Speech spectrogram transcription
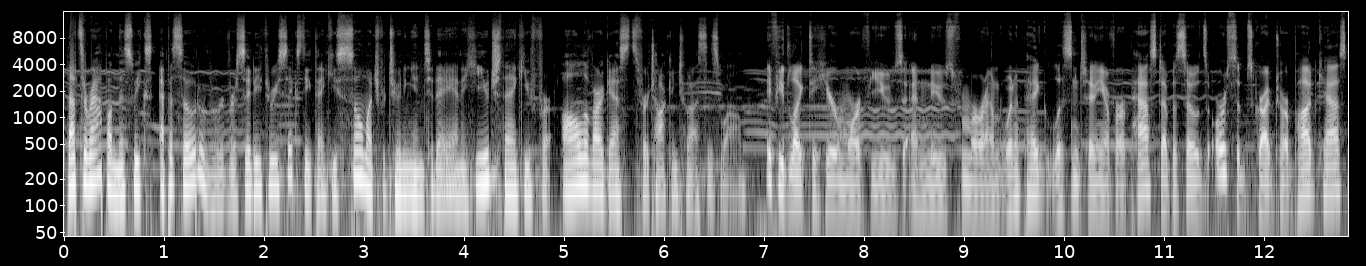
That's a wrap on this week's episode of River City 360. Thank you so much for tuning in today, and a huge thank you for all of our guests for talking to us as well. If you'd like to hear more views and news from around Winnipeg, listen to any of our past episodes, or subscribe to our podcast,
